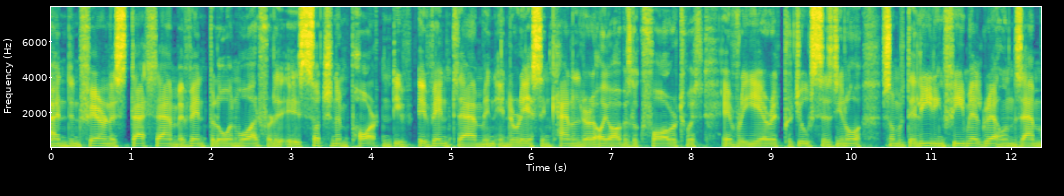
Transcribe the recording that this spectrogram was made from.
and in fairness, that um, event below in Waterford is such an important ev- event um, in, in the race in Canada. I always look forward to it every year. It produces, you know, some of the leading female greyhounds um,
